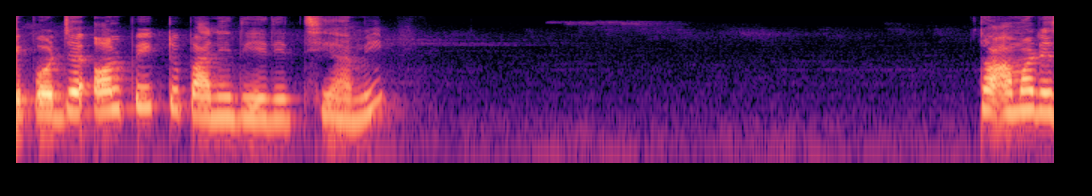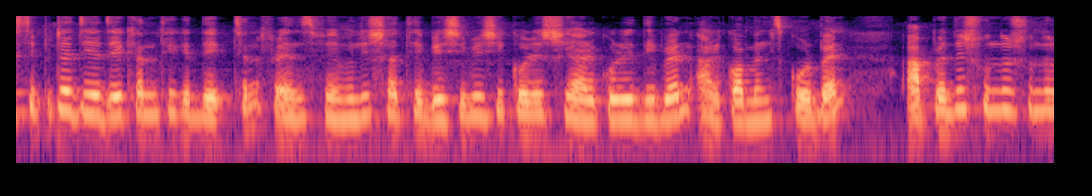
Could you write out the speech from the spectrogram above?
এ পর্যায়ে অল্প একটু পানি দিয়ে দিচ্ছি আমি। তো আমার রেসিপিটা যে যেখান থেকে দেখছেন ফ্রেন্ডস ফ্যামিলির সাথে বেশি বেশি করে শেয়ার করে দিবেন আর কমেন্টস করবেন। আপনাদের সুন্দর সুন্দর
